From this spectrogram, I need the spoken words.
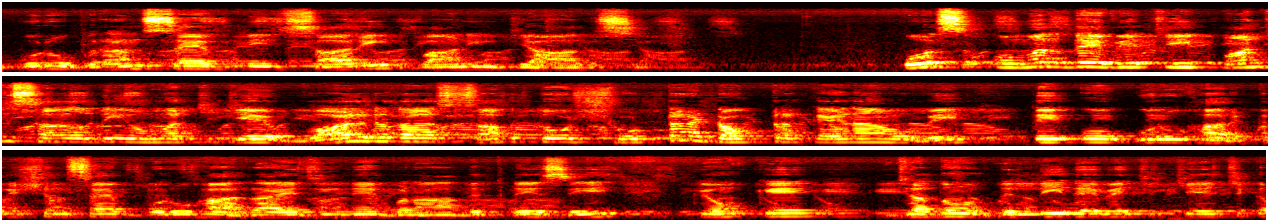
ਗੁਰੂ ਗ੍ਰੰਥ ਸਾਹਿਬ ਦੀ ਸਾਰੀ ਬਾਣੀ ਯਾਦ ਸੀ। ਉਸ ਉਮਰ ਦੇ ਵਿੱਚ ਹੀ 5 ਸਾਲ ਦੀ ਉਮਰ 'ਚ ਜੇ ਵਰਲਡ ਦਾ ਸਭ ਤੋਂ ਛੋਟਾ ਡਾਕਟਰ ਕਹਿਣਾ ਹੋਵੇ, ਤੇ ਉਹ ਗੁਰੂ ਹਰਕ੍ਰਿਸ਼ਨ ਸਾਹਿਬ, ਗੁਰੂ ਹਰ ਰਾਏ ਜੀ ਨੇ ਬਣਾ ਦਿੱਤੇ ਸੀ। ਕਿਉਂਕਿ ਜਦੋਂ ਦਿੱਲੀ ਦੇ ਵਿੱਚ ਚੇਚਕ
